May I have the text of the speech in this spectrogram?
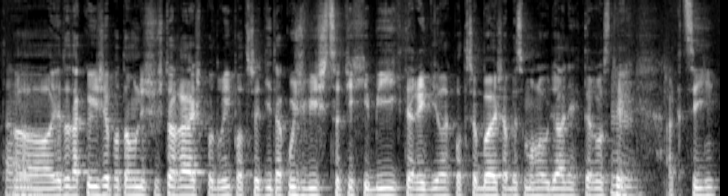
Tam... Uh, je to takový, že potom, když už to hraješ po druhý, po třetí, tak už víš, co ti chybí, který dílek potřebuješ, abys mohl udělat některou z těch hmm. akcí.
